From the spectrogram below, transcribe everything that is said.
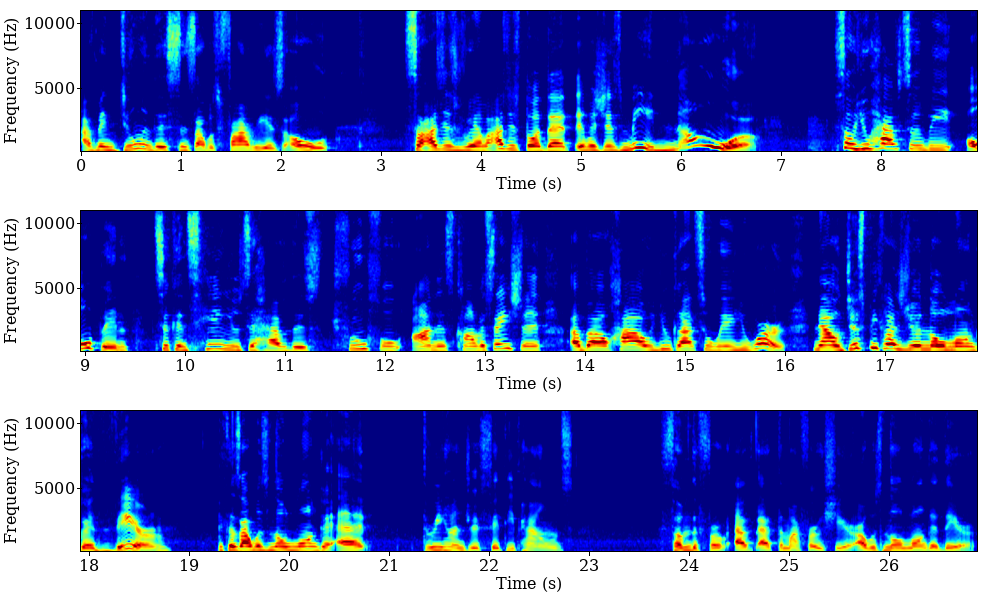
I've been doing this since I was five years old. So I just realized, I just thought that it was just me. No. So you have to be open to continue to have this truthful, honest conversation about how you got to where you were. Now, just because you're no longer there, because I was no longer at 350 pounds from the first, after my first year. I was no longer there.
